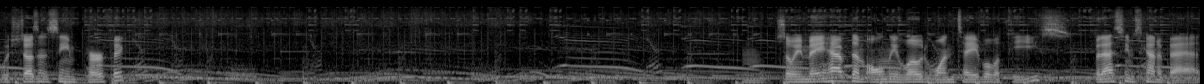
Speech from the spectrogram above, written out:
Which doesn't seem perfect. Hmm. So we may have them only load one table a piece, but that seems kind of bad.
